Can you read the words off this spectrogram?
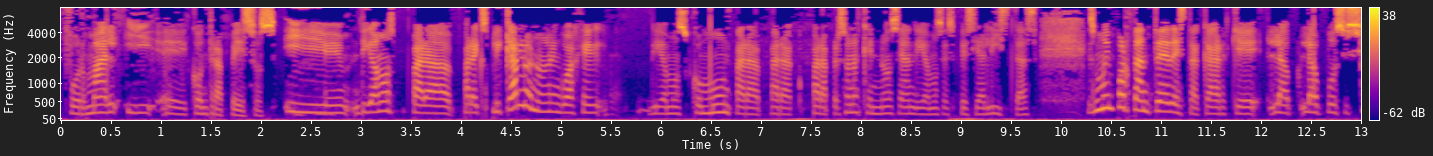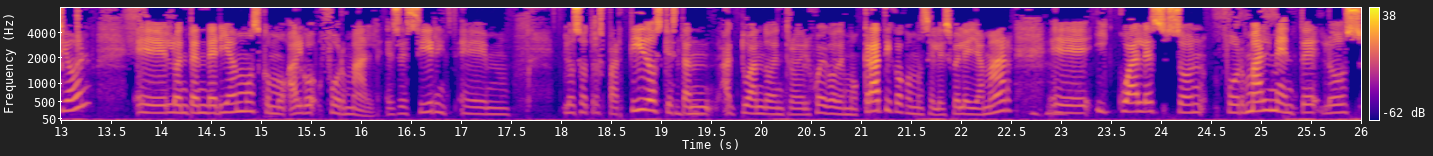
formal y eh, contrapesos. Y, digamos, para, para explicarlo en un lenguaje digamos común para, para, para personas que no sean digamos especialistas es muy importante destacar que la, la oposición eh, lo entenderíamos como algo formal es decir eh, los otros partidos que están actuando dentro del juego democrático, como se les suele llamar, eh, y cuáles son formalmente los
